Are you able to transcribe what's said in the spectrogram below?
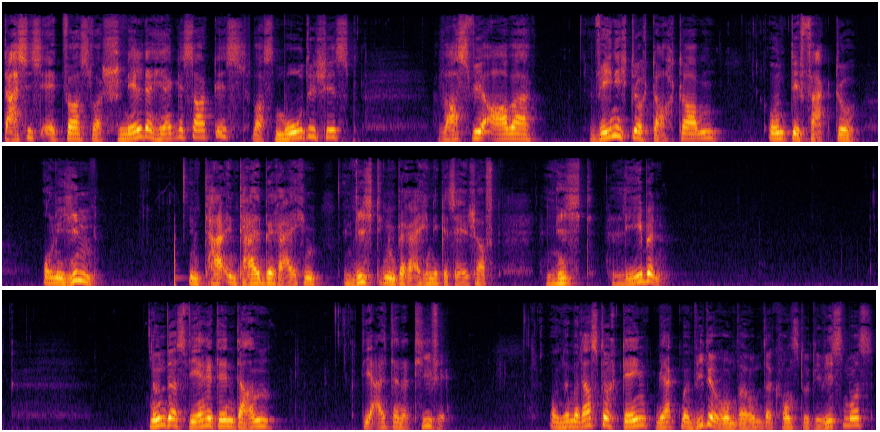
das ist etwas, was schnell dahergesagt ist, was modisch ist, was wir aber wenig durchdacht haben und de facto ohnehin in, Teilbereichen, in wichtigen Bereichen der Gesellschaft nicht leben. Nun, das wäre denn dann die Alternative. Und wenn man das durchdenkt, merkt man wiederum, warum der Konstruktivismus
